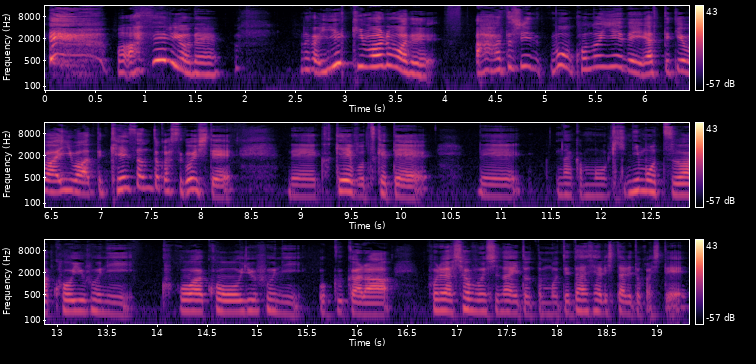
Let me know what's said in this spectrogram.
もう焦るよね。なんか家決まるまであ私もうこの家でやっていけばいいわって計算とかすごいして。で家計簿つけてでなんかもう荷物はこういう風にここはこういう風に置くからこれは処分しないとと思って断捨離したりとかして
